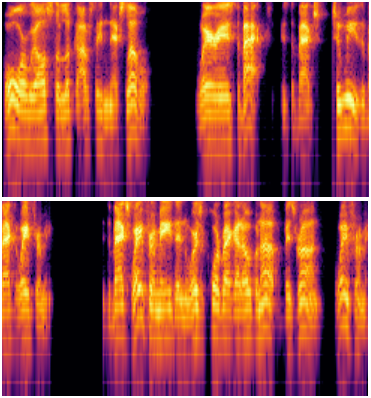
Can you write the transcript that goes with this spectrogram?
Or we also look obviously next level. Where is the back? Is the back to me? Is the back away from me? If the back's away from me, then where's the quarterback got to open up? If it's run away from me,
